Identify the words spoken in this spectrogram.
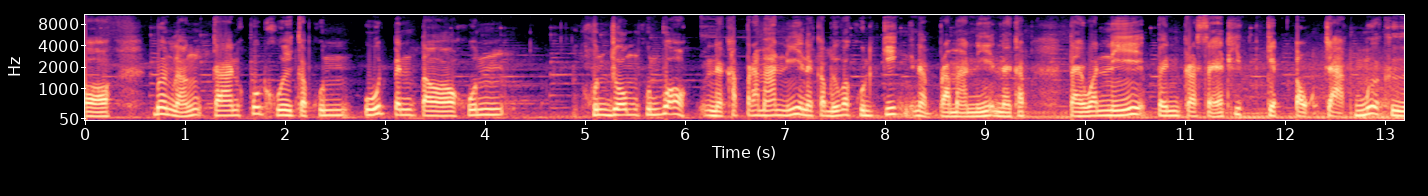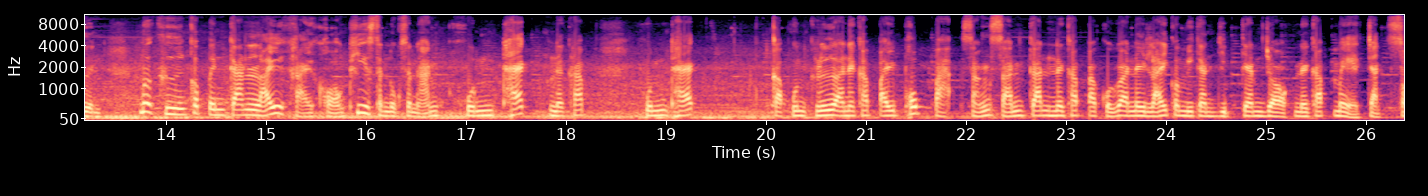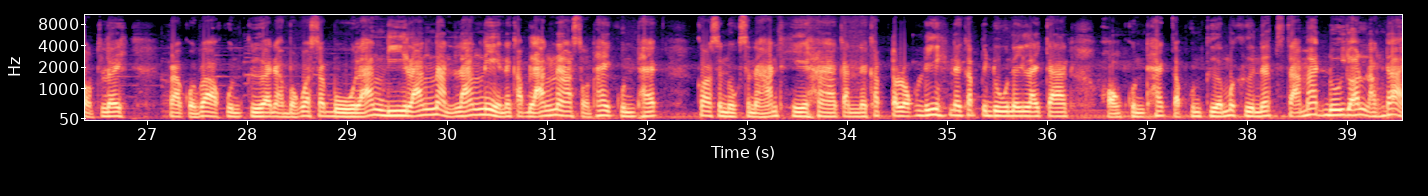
เบื้องหลังการพูดคุยกับคุณอู๊ดเป็นต่อคุณคุณยมคุณวอกนะครับประมาณนี้นะครับหรือว่าคุณกิ๊กเนี่ยประมาณนี้นะครับ แต่วันนี้เป็นกระแสที่เก็บตกจากเมื่อคืน เมื่อคืนก็เป็นการไลฟ์ขายของที่สนุกสนานคุณแท็กนะครับ คุณแท็ก กับคุณเกลือนะครับ ไปพบปะสังสรรค์กันนะครับ ปรากฏว่าในไลฟ์ก็มีการหยิบแกมหยอกนะครับแหม่จัดสดเลย ปรากฏว่าคุณเกลือนี่ยบอกว่าสบู่ล้างดีล้างนั่นล้างนี่นะครับล้างหน้าสดให้คุณแท็ก ก็สนุกสนานเฮฮากันนะครับตลกดีนะครับไปดูในรายการของคุณแท็กกับคุณเกลือเมื่อคืนนะสามารถดูย้อนหลังได้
